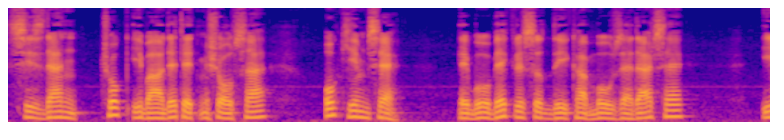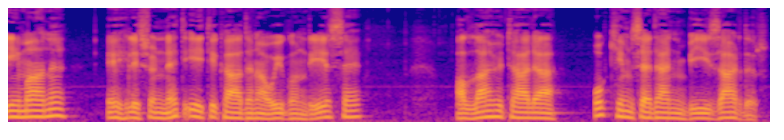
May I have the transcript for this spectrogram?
sizden çok ibadet etmiş olsa, o kimse Ebu Bekr Sıddık'a buğz ederse, imanı ehli sünnet itikadına uygun değilse, Allahü Teala o kimseden bizardır.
